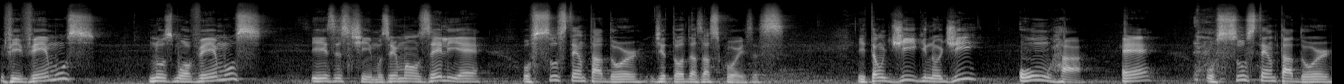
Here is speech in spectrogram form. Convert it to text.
vivemos, nos movemos e existimos. Irmãos, Ele é o sustentador de todas as coisas. Então, digno de honra é o sustentador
